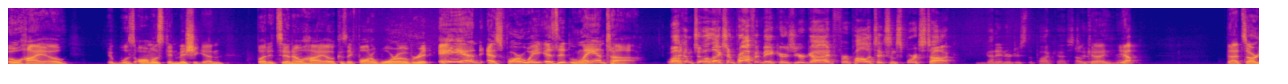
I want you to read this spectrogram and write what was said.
Ohio. It was almost in Michigan, but it's in Ohio because they fought a war over it, and as far away as Atlanta. welcome to Election Profit Makers, your guide for politics and sports talk. You got to introduce the podcast. Too, Okay. right? Yep. That's our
